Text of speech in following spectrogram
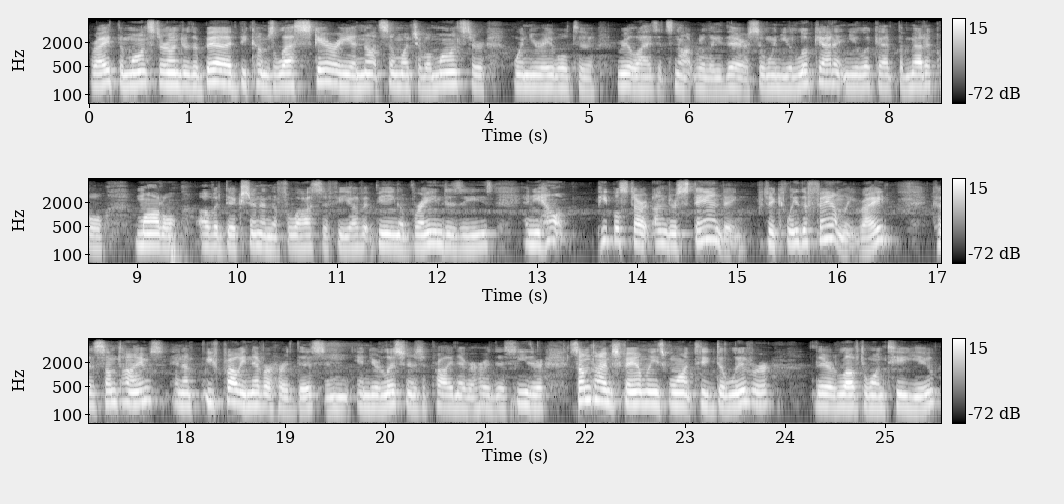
right? The monster under the bed becomes less scary and not so much of a monster when you're able to realize it's not really there. So when you look at it and you look at the medical model of addiction and the philosophy of it being a brain disease, and you help people start understanding, particularly the family, right? Because sometimes, and you've probably never heard this, and, and your listeners have probably never heard this either, sometimes families want to deliver their loved one to you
